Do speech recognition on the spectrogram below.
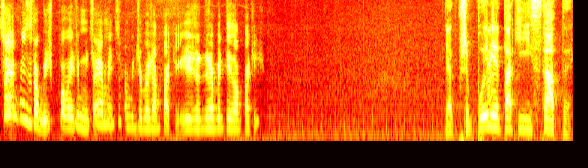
Co ja mi zrobić? Powiedz mi, co ja mi zrobić, żeby zapłacić, żeby, żeby ty zapłacić? Jak przypłynie taki statek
